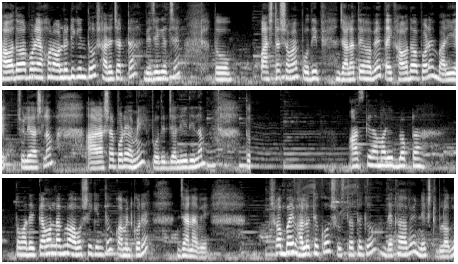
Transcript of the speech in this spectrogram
খাওয়া দাওয়ার পরে এখন অলরেডি কিন্তু সাড়ে চারটা বেজে গেছে। তো পাঁচটার সময় প্রদীপ জ্বালাতে হবে, তাই খাওয়া দাওয়ার পরে বাড়ি চলে আসলাম। আর আসার পরে আমি প্রদীপ জ্বালিয়ে দিলাম। তো আজকের আমার এই ব্লগটা তোমাদের কেমন লাগল অবশ্যই কিন্তু কমেন্ট করে জানাবে। সবাই ভালো থেকো, সুস্থ থেকো। দেখা হবে নেক্সট ব্লগে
